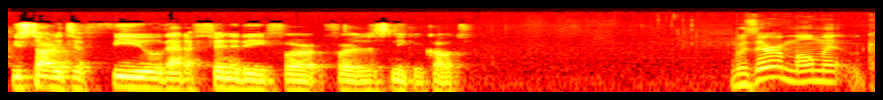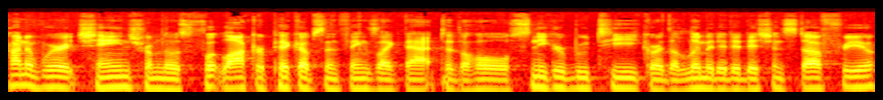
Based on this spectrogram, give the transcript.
you started to feel that affinity for for the sneaker culture. Was there a moment kind of where it changed from those Foot Locker pickups and things like that to the whole sneaker boutique or the limited edition stuff for you?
